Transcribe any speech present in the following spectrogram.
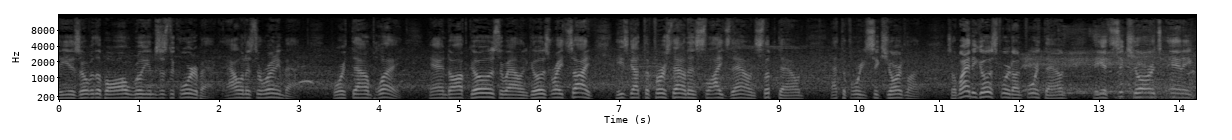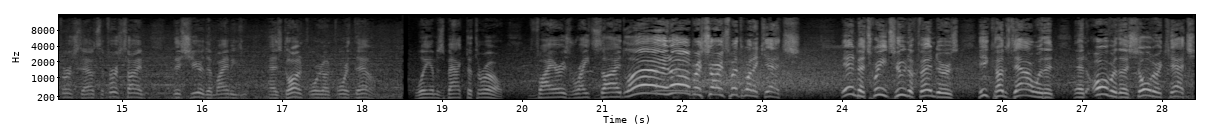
Lee is over the ball. Williams is the quarterback. Allen is the running back. Fourth down play. Handoff goes to Allen. Goes right side. He's got the first down, then slides down, slip down at the 46 yard line. So Miami goes for it on fourth down. They get six yards and a first down. It's the first time this year that Miami has gone for it on fourth down. Williams back to throw. Fires right side line. Oh, Brashard Smith, what a catch. In between two defenders. He comes down with it. An over the shoulder catch.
